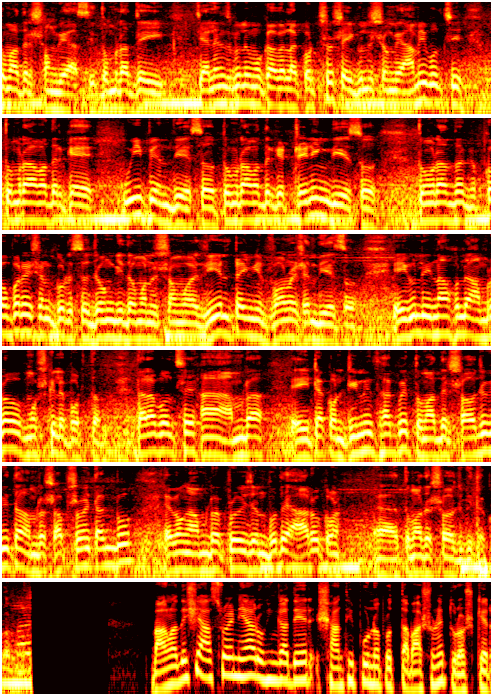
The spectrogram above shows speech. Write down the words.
তোমাদের সঙ্গে আছি। তোমরা যেই চ্যালেঞ্জগুলি মোকাবেলা করছ, সেইগুলির সঙ্গে আমি বলছি, তোমরা আমাদেরকে উইপেন দিয়েছ, তোমরা আমাদেরকে ট্রেনিং দিয়েছ, তোমরা কপারেশন করেছ, জঙ্গি দমনের সময় রিয়েল টাইম ইনফরমেশন দিয়েছ। এইগুলি না হলে আমরাও মুশকিলে পড়তাম। তারা বলছে হ্যাঁ আমরা এইটা কন্টিনিউ থাকবে, তোমাদের সহযোগিতা, আমরা সবসময় থাকব এবং আমরা প্রয়োজন বোধে আরও তোমাদের সহযোগিতা করব। বাংলাদেশে আশ্রয় নেয়া রোহিঙ্গাদের শান্তিপূর্ণ প্রত্যাবাসনে তুরস্কের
